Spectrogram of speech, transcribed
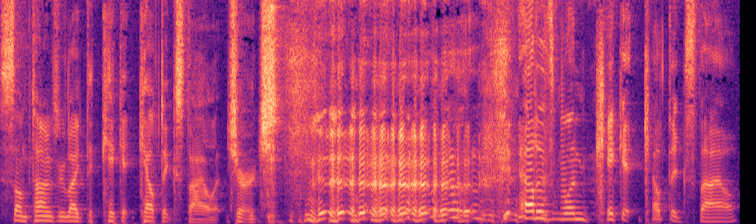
Sometimes we like to kick it Celtic style at church." How does one kick it Celtic style?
